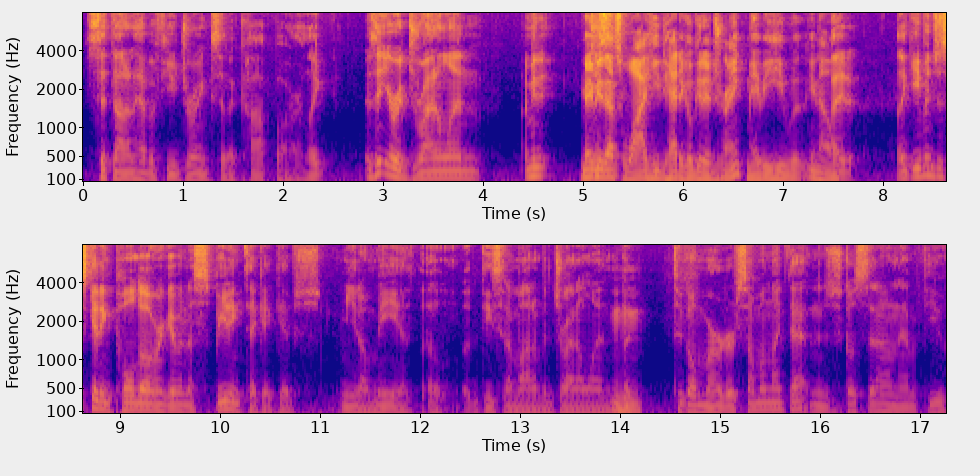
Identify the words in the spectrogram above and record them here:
sit down and have a few drinks at a cop bar? Like, is it your adrenaline? I mean, Maybe just- that's why he had to go get a drink. Maybe he was, you know. I, like even just getting pulled over and given a speeding ticket gives you know me a, a, a decent amount of adrenaline. Mm-hmm. But to go murder someone like that and just go sit down and have a few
